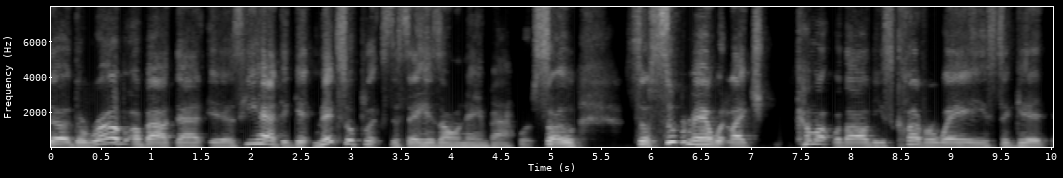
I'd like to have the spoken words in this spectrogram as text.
the the rub about that is he had to get Mxyzptlk to say his own name backwards. So so Superman would like come up with all these clever ways to get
